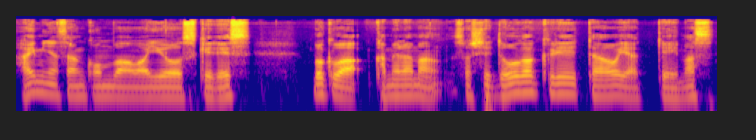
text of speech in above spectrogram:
はい、皆さんこんばんは、陽介です。僕はカメラマン、そして動画クリエイターをやっています。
